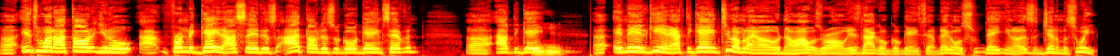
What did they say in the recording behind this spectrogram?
Uh, it's what I thought. You know, I, from the gate, I said this. I thought this would go game seven uh, out the gate, Mm-hmm. uh, and then again after game two, I'm like, oh no, I was wrong. It's not gonna go game seven. They're gonna, they, you know, it's a gentleman sweep.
